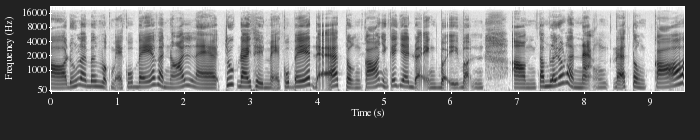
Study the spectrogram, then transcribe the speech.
uh, đứng lên bên vực mẹ của bé và nói là trước đây thì mẹ của bé đã từng có những cái giai đoạn bị bệnh um, tâm lý rất là nặng đã từng có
